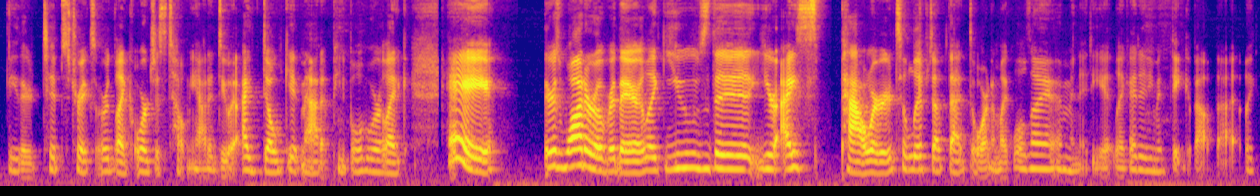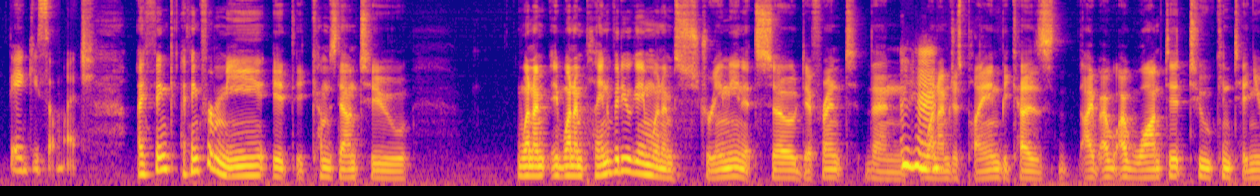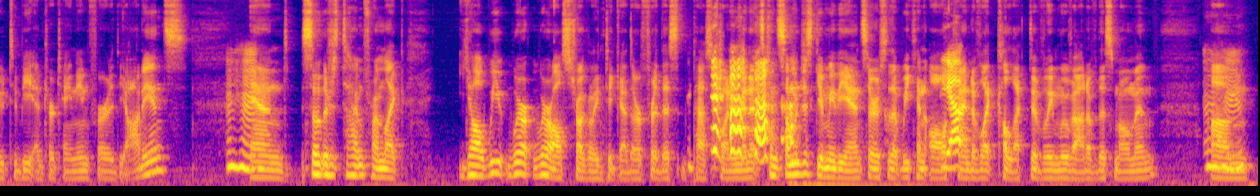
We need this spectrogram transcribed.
either tips, tricks or like or just tell me how to do it. I don't get mad at people who are like, "Hey, there's water over there. Like use the your ice power to lift up that door." And I'm like, "Well, I am an idiot. Like I didn't even think about that. Like thank you so much." I think I think for me it, it comes down to when I'm when I'm playing a video game when I'm streaming it's so different than Mhm. when I'm just playing because I, I I want it to continue to be entertaining for the audience Mhm. and so there's times where I'm like y'all we we're we're all struggling together for this past 20 minutes can someone just give me the answer so that we can all Yep. kind of like collectively move out of this moment Mhm. um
